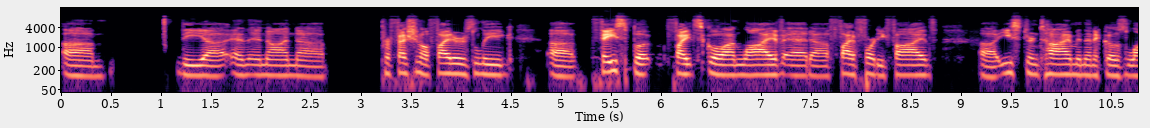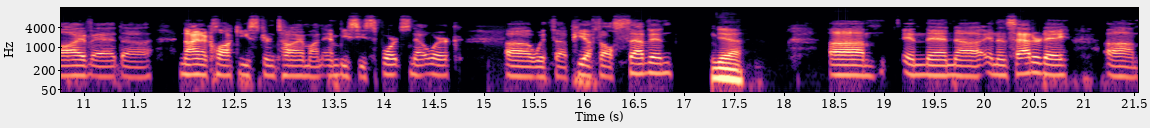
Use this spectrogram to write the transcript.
um, the uh, and then on uh, Professional Fighters League, uh, Facebook fights go on live at 5:45 uh, Eastern time, and then it goes live at uh, nine o'clock Eastern time on NBC Sports Network uh, with uh, PFL seven. Yeah. Um, and then uh, and then Saturday, um,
